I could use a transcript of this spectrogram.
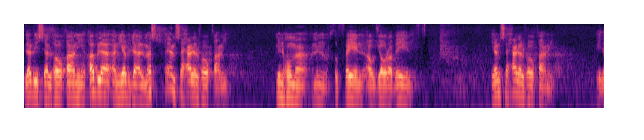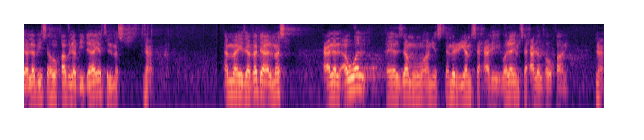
لبس الفوقاني قبل أن يبدأ المسح فيمسح على الفوقاني منهما من خفين أو جوربين يمسح على الفوقاني إذا لبسه قبل بداية المسح. نعم. أما إذا بدأ المسح على الأول فيلزمه أن يستمر يمسح عليه ولا يمسح على الفوقاني نعم.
